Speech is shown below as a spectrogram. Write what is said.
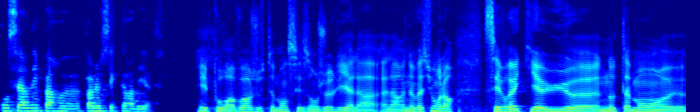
concernées par le secteur ABF et pour avoir justement ces enjeux liés à la, à la rénovation. Alors, c'est vrai qu'il y a eu euh, notamment euh,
